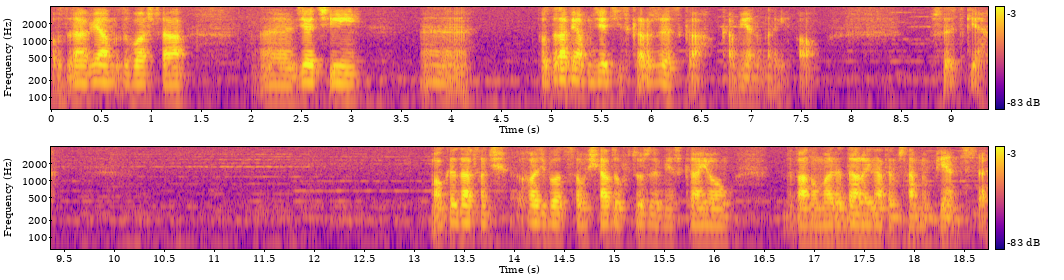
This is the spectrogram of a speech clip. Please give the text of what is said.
Pozdrawiam, zwłaszcza dzieci. Pozdrawiam dzieci z Karżyska Kamiennej. O, wszystkie. Mogę zacząć choćby od sąsiadów, którzy mieszkają dwa numery dalej na tym samym piętrze.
